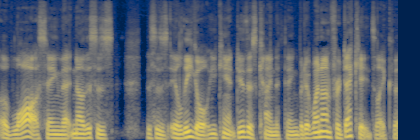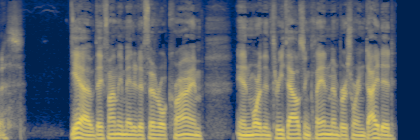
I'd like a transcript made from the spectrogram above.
a law saying that no, this is this is illegal. You can't do this kind of thing. But it went on for decades like this. Yeah, they finally made it a federal crime, and more than three thousand Klan members were indicted.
